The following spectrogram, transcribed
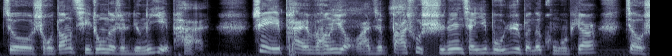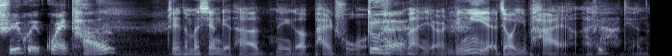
就首当其冲的是灵异派，这一派网友啊，就扒出十年前一部日本的恐怖片儿叫《水鬼怪谈》。这他妈先给他那个排除，对玩意儿灵异也叫一派呀、哎呀天哪！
